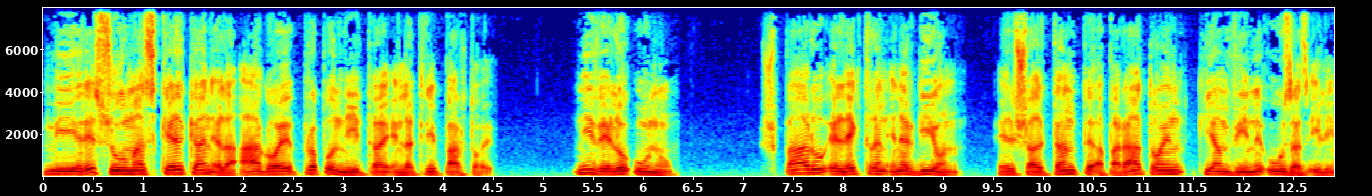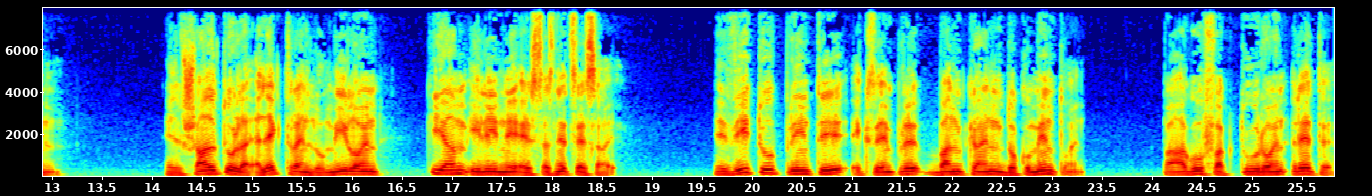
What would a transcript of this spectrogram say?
mi resumas quelcan el la agoi proponitai en la tri partoi. Nivelo 1. Sparu elektran energion, el shaltante apparatoin, kiam vine usas ilin. El shaltu la elektran lumiloin kiam ili ne estas necessai. Evitu printi, exemple, bancain documentoin. Pagu facturoin rete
